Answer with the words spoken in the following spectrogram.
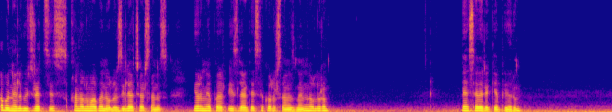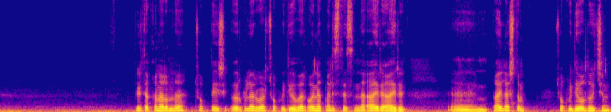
Abonelik ücretsiz. Kanalıma abone olur, zili açarsanız, yorum yapar, izler, destek olursanız memnun olurum. Ben severek yapıyorum. Bir de kanalımda çok değişik örgüler var, çok video var. Oynatma listesinde ayrı ayrı e, paylaştım. Çok video olduğu için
